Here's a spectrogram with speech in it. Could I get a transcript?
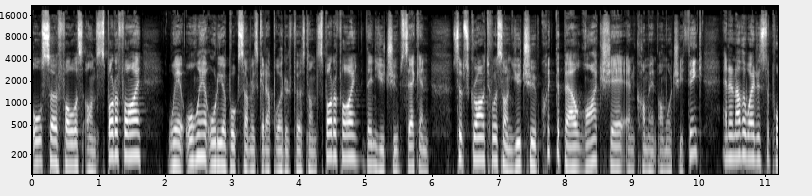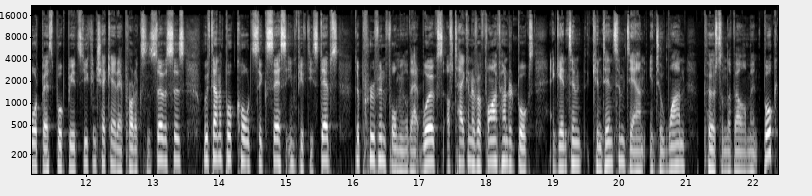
also follow us on Spotify where all our audiobook summaries get uploaded first on Spotify, then YouTube second. Subscribe to us on YouTube, click the bell, like, share, and comment on what you think. And another way to support Best Book Bits, you can check out our products and services. We've done a book called Success in 50 Steps, the proven formula that works. I've taken over 500 books and condensed them down into one personal development book.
